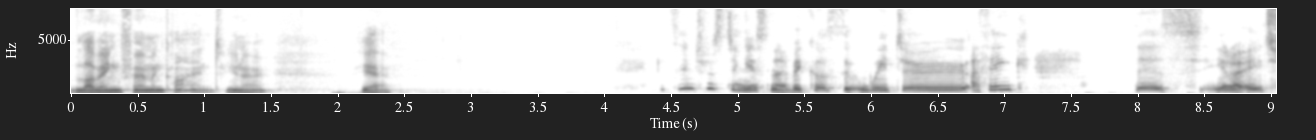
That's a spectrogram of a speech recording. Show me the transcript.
loving firm and kind you know? Yeah. It's interesting isn't it? Because we do i think there's you know each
